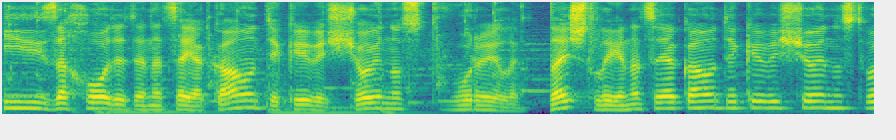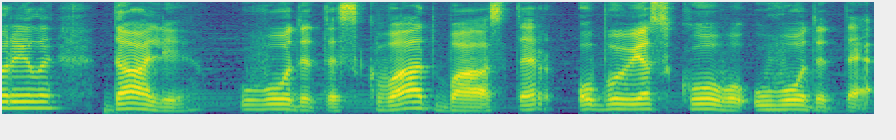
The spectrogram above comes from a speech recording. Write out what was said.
І заходите на цей аккаунт, який ви щойно створили. Зайшли на цей аккаунт, який ви щойно створили. Далі уводите Squadbuster, обов'язково уводите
